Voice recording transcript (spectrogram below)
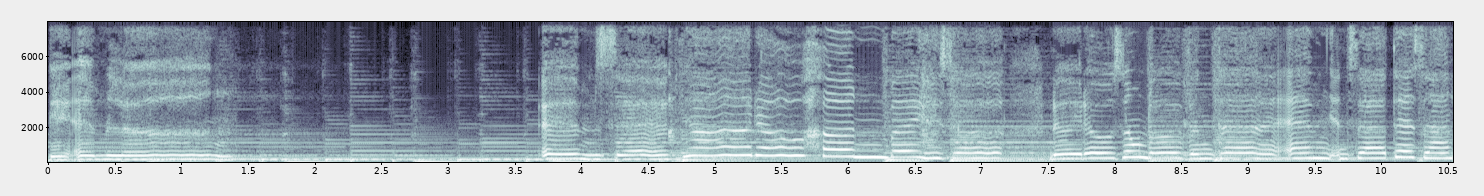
ngày em lớn em sẽ ngã đâu hơn bây giờ? Đời đâu giống đôi vần thơ? Em nhận ra thế gian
